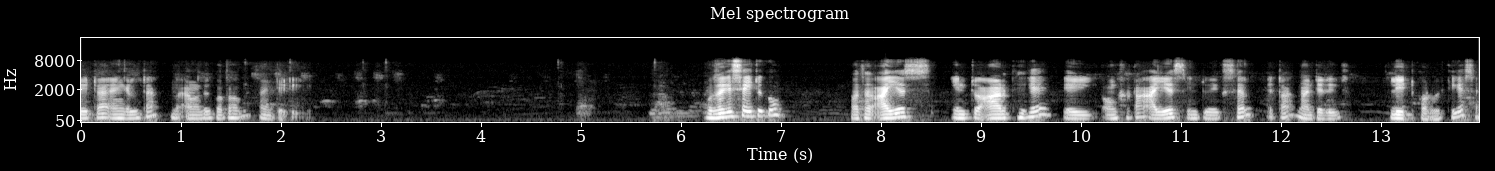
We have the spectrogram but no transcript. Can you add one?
এইটা অ্যাঙ্গেলটা, আমাদের কত হবে? নাইনটি ডিগ্রি বোঝা গেছে এইটুকু? অর্থাৎ আইএস ইন্টু আর থেকে এই অংশটা আইএস ইন্টু এক্সেল এটা নাইনটি ডিগ্রি লিড করবে, ঠিক আছে?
